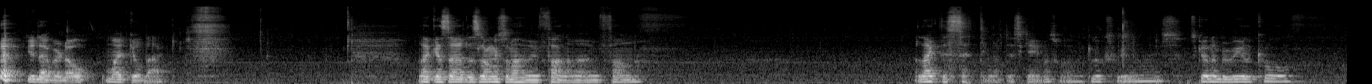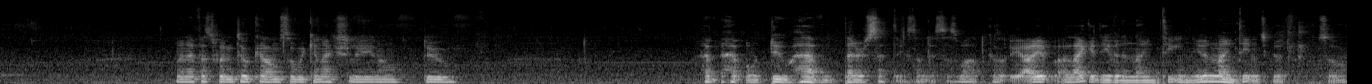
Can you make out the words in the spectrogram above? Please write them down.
you never know. Might go back. Like I said, as long as I'm having fun, I'm having fun. I like the setting of this game as well. It looks really nice. It's gonna be real cool. When FS22 comes, so we can actually, you know, do have, have or do have better settings on this as well because I, I like it even in 19 even 19 is good so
